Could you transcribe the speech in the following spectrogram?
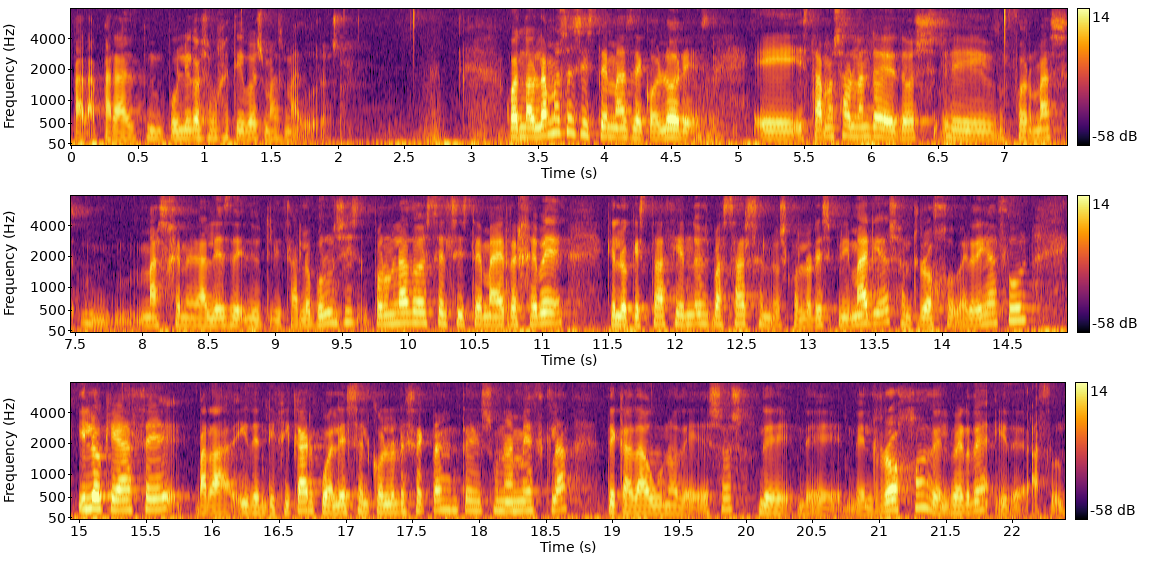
para, para públicos objetivos más maduros. Cuando hablamos de sistemas de colores, eh, estamos hablando de dos eh, formas más generales de, utilizarlo. Por un, lado es el sistema RGB, que lo que está haciendo es basarse en los colores primarios, el rojo, verde y azul, y lo que hace para identificar cuál es el color exactamente es una mezcla de cada uno de esos, del rojo, del verde y del azul.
